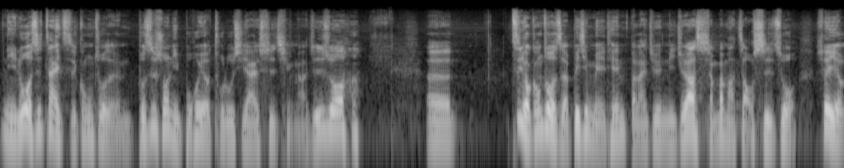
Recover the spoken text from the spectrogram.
你如果是在职工作的人，不是说你不会有突如其来的事情啦，只是说，呃，自由工作者毕竟每天本来就你就要想办法找事做，所以有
